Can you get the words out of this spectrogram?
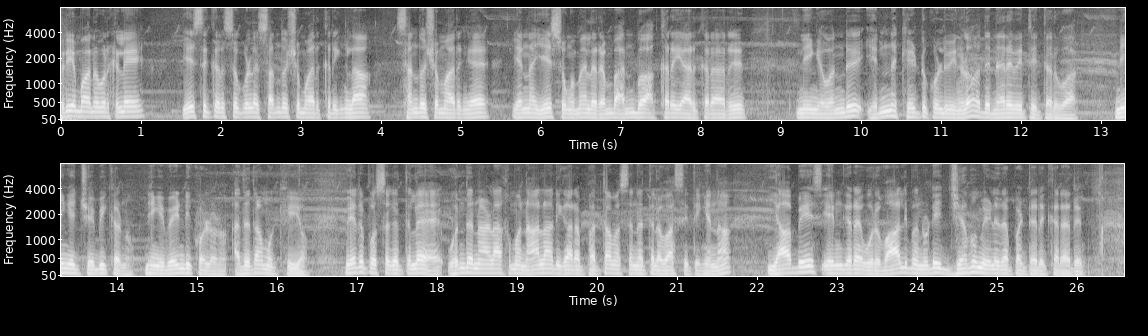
பிரியமானவர்களே இயேசு கிறிஸ்துக்குள்ளே சந்தோஷமாக இருக்கிறீங்களா? சந்தோஷமாக இருங்க. ஏன்னா இயேசு உங்கள் மேலே ரொம்ப அன்பு அக்கறையாக இருக்கிறாரு. நீங்கள் வந்து என்ன கேட்டுக்கொள்வீங்களோ அதை நிறைவேற்றி தருவார். நீங்கள் ஜெபிக்கணும் நீங்கள் வேண்டிக் கொள்ளணும். அதுதான் முக்கியம். வேத புஸ்தகத்தில் ஒன்று நாளாகமாக நாலாம் அதிகாரம் பத்தாம் வசனத்தில் வாசித்தீங்கன்னா யாபேஸ் என்கிற ஒரு வாலிபனுடைய ஜெபம் எழுதப்பட்டிருக்கிறது.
